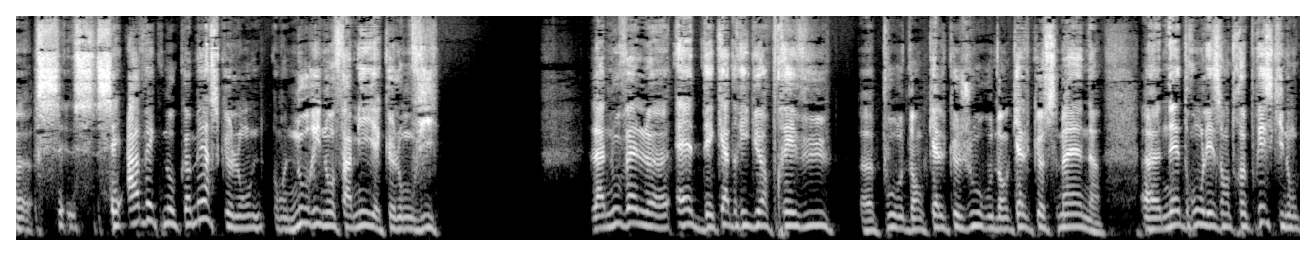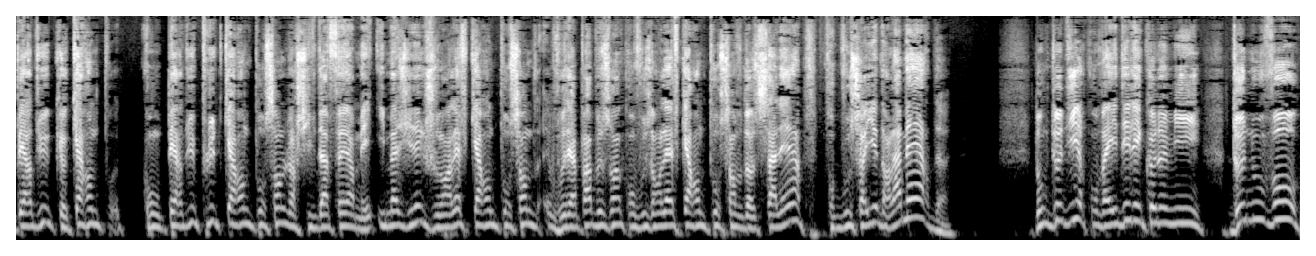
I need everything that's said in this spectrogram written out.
euh, c'est avec nos commerces que l'on nourrit nos familles et que l'on vit. La nouvelle euh, aide des quadrigueurs prévue pour dans quelques jours ou dans quelques semaines n'aideront les entreprises qui n'ont perdu que 40 qui ont perdu plus de 40% de leur chiffre d'affaires. Mais imaginez que je vous enlève 40%, de, vous n'avez pas besoin qu'on vous enlève 40% de votre salaire pour que vous soyez dans la merde. Donc de dire qu'on va aider l'économie de nouveau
